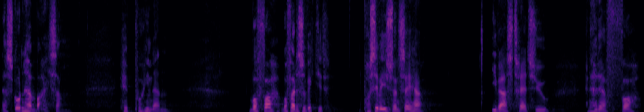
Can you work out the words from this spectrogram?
Lad os gå den her vej sammen. Hæb på hinanden. Hvorfor? Hvorfor er det så vigtigt? Prøv at se, hvad Jesus han sagde her i vers 23. Han er der for,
